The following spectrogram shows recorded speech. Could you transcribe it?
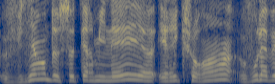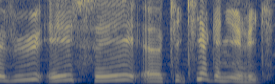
vient de se terminer. Eric euh, Chorin, vous l'avez vu, et c'est euh, qui, qui a gagné, Eric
